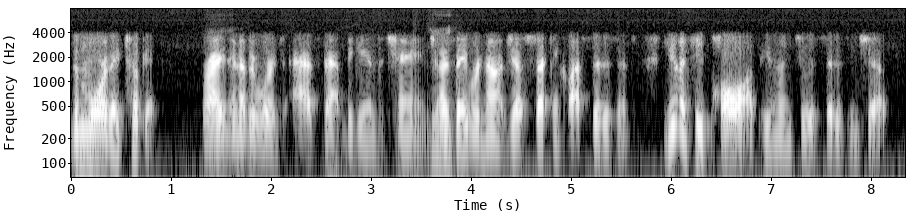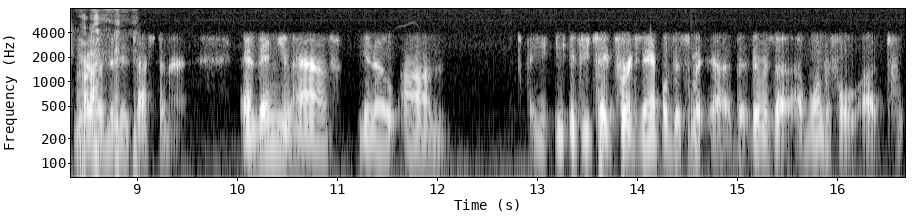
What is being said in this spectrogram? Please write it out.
the more they took it. Right. Mm-hmm. In other words, as that began to change, mm-hmm. as they were not just second class citizens, you even see Paul appealing to his citizenship, you right. know, in the New Testament. And then you have, you know, um, if you take, for example, this, uh, there was a, a wonderful uh, t-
